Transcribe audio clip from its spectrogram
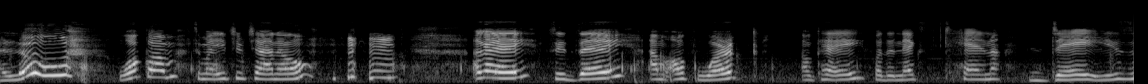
hello. Welcome to my youtube channel. Okay today i'm off work okay for the next 10 days.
